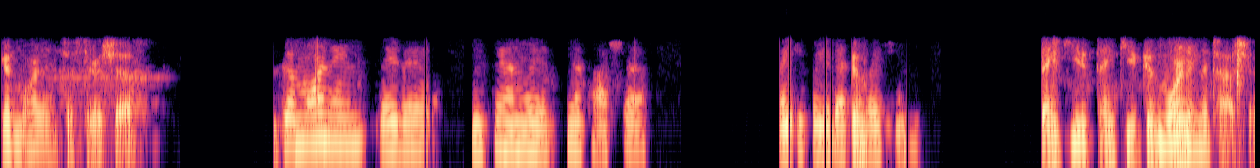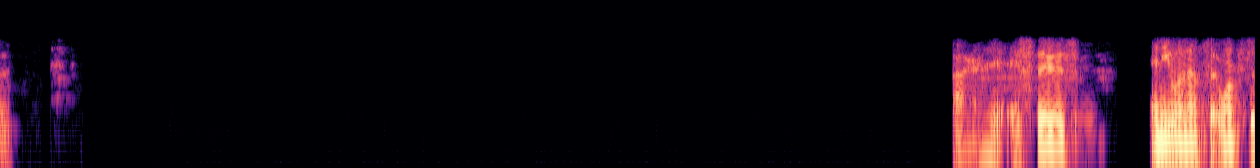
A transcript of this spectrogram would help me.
Good morning, Sister Rochelle. Good morning, David and family. It's Natasha. Thank you for your declaration. Thank you. Thank you. Good morning, Natasha. All right. If there's anyone else that wants to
